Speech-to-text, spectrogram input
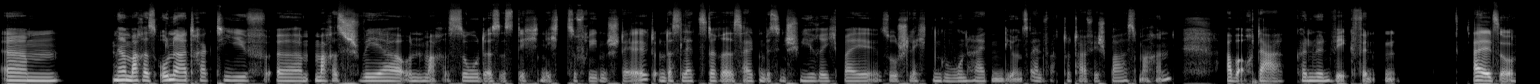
Ähm, na, mach es unattraktiv, äh, mach es schwer und mach es so, dass es dich nicht zufriedenstellt. Und das Letztere ist halt ein bisschen schwierig bei so schlechten Gewohnheiten, die uns einfach total viel Spaß machen. Aber auch da können wir einen Weg finden. Also,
